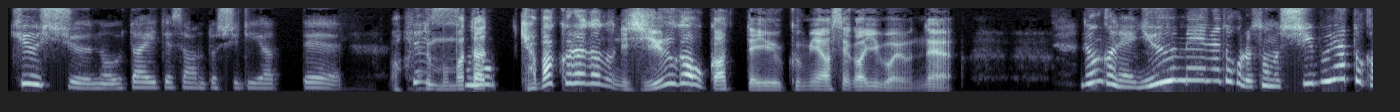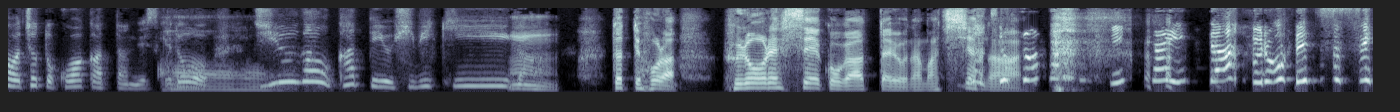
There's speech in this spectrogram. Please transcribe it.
九州の歌い手さんと知り合って、あ、ででもまたキャバクラなのに自由が丘っていう組み合わせがいいわよね。なんかね、有名なところ、その渋谷とかはちょっと怖かったんですけど、自由が丘っていう響きが、うん。だってほら、フローレス聖子があったような街じゃない。行った行った、フローレス聖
